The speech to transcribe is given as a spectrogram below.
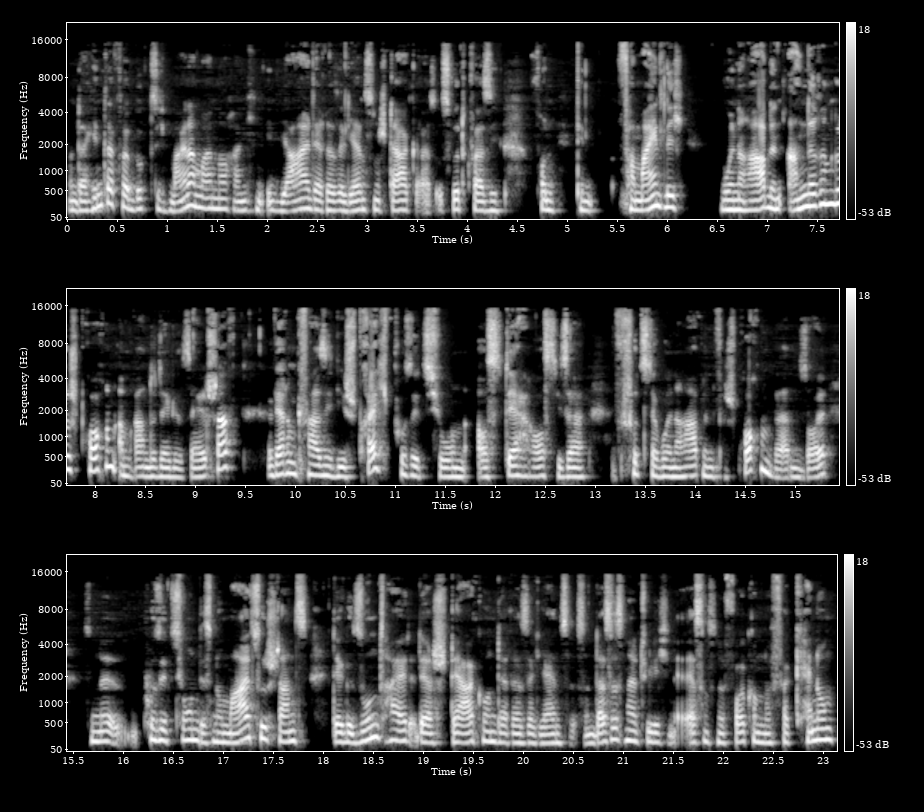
Und dahinter verbirgt sich meiner Meinung nach eigentlich ein Ideal der Resilienz und Stärke. Also es wird quasi von den vermeintlich vulnerablen anderen gesprochen am Rande der Gesellschaft, während quasi die Sprechposition, aus der heraus dieser Schutz der Vulnerablen versprochen werden soll, so eine Position des Normalzustands, der Gesundheit, der Stärke und der Resilienz ist. Und das ist natürlich erstens eine vollkommene Verkennung,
